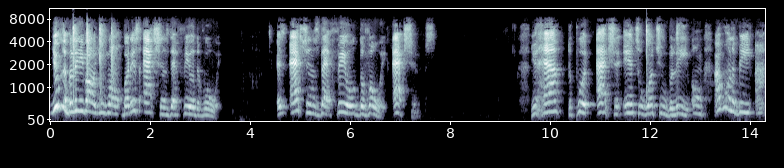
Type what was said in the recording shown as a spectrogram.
you can believe all you want, but it's actions that fill the void. It's actions that fill the void. Actions. You have to put action into what you believe on. I want to be, I,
